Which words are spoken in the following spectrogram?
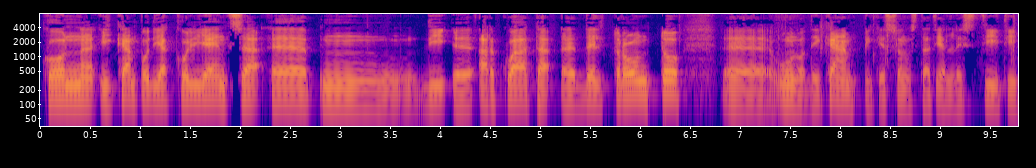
con il campo di accoglienza eh, mh, di eh, Arquata eh, del Tronto, eh, uno dei campi che sono stati allestiti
